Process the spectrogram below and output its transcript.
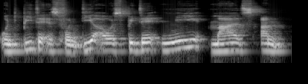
und biete es von dir aus bitte niemals an.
